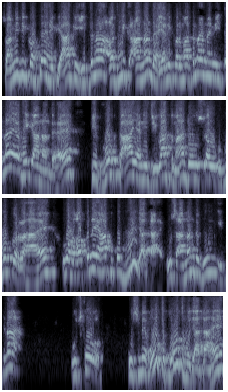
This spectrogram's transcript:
स्वामी जी कहते हैं क्या कि इतना अधिक आनंद है, यानी परमात्मा में इतना अधिक आनंद है कि भोक्ता, यानी जीवात्मा जो उसका उपभोग कर रहा है, वह अपने आप को भूल जाता है। उस आनंद गुण इतना उसको, उसमें ओत प्रोत हो जाता है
